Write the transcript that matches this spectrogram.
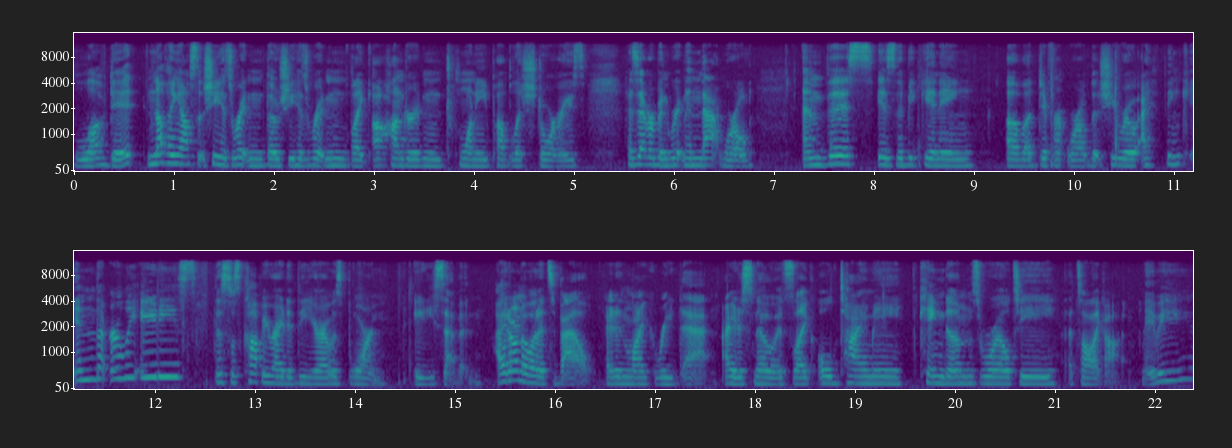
Loved it. Nothing else that she has written, though she has written like 120 published stories, has ever been written in that world. And this is the beginning of a different world that she wrote, I think in the early 80s. This was copyrighted the year I was born. 87. I don't know what it's about. I didn't like read that. I just know it's like old-timey kingdoms, royalty. That's all I got. Maybe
